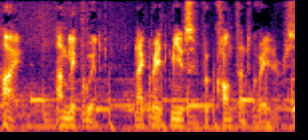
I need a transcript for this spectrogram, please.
Hi, I'm Liquid, and I create music for content creators.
